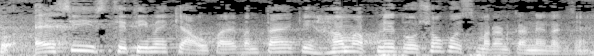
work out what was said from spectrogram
तो ऐसी स्थिति में क्या उपाय बनता है कि हम अपने दोषों को स्मरण करने लग जाएँ?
